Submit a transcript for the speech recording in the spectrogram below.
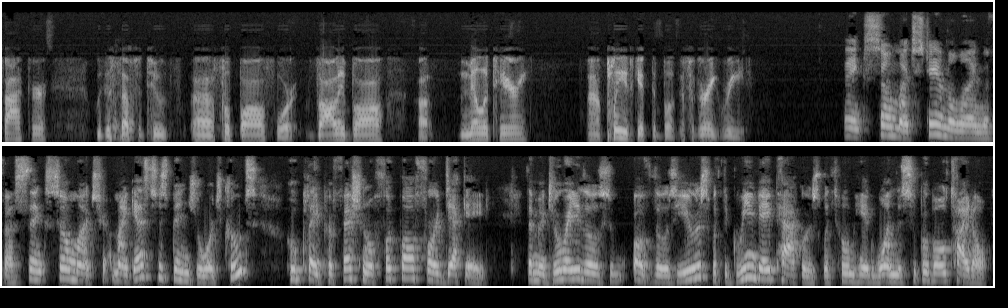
soccer. We can substitute uh, football for volleyball, uh, military. Uh, please get the book. It's a great read. Thanks so much. Stay on the line with us. Thanks so much. My guest has been George Koonce, who played professional football for a decade. The majority of those of those years with the Green Bay Packers, with whom he had won the Super Bowl title.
